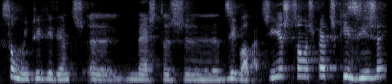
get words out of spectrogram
são muito evidentes presentes uh, nestas uh, desigualdades. E estes são aspectos que exigem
